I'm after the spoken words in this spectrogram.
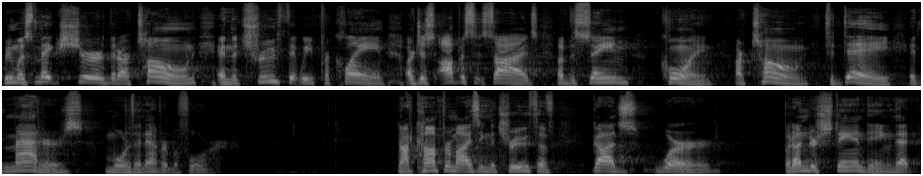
We must make sure that our tone and the truth that we proclaim are just opposite sides of the same coin. Our tone today, it matters more than ever before. Not compromising the truth of God's word, but understanding that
